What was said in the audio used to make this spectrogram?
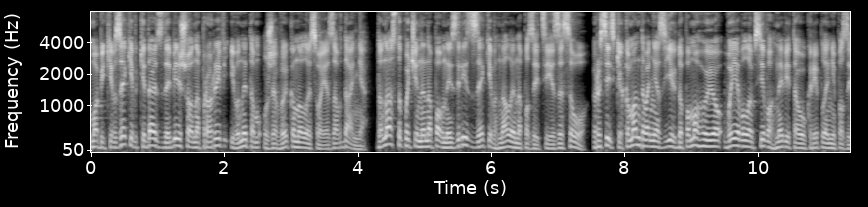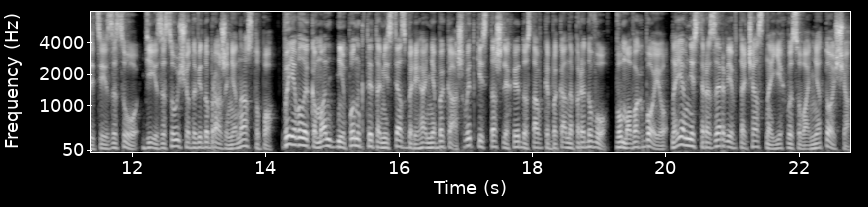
Мобіків зеків кидають здебільшого на прорив, і вони там уже виконали своє завдання. До наступу чи не на повний зріст зеків гнали на позиції ЗСУ. Російське командування з їх допомогою виявило всі вогневі та укріплені позиції ЗСУ. Дії ЗСУ щодо відображення наступу виявили командні пункти та місця зберігання БК, швидкість та шляхи доставки БК на передову в умовах бою, наявність резервів та час на їх висування тощо.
